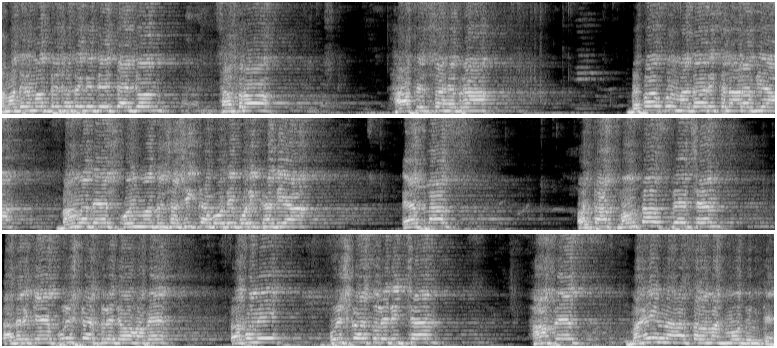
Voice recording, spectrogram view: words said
আমাদের মাদ্রাসা থেকে যে চারজন ছাত্র হাফেজ সাহেবরা বেফাকুল মাদারিস আরাবিয়া, বাংলাদেশ ওই মাদ্রাসা শিক্ষা বোর্ডে পরীক্ষা দিয়া এ প্লাস, অর্থাৎ মমতাজ পেয়েছেন, তাদেরকে পুরস্কার তুলে দেওয়া হবে। প্রথমে পুরস্কার তুলে দিচ্ছেন হাফেজ মাহিন হাসান মাহমুদুলকে।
